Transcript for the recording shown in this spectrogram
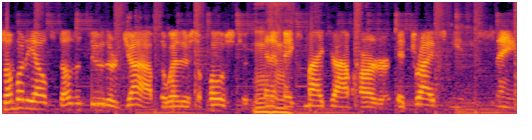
somebody else doesn't do their job the way they're supposed to, mm-hmm. and it makes my job harder, it drives me insane.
